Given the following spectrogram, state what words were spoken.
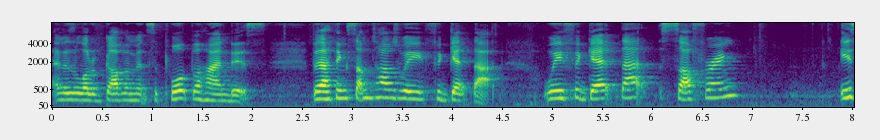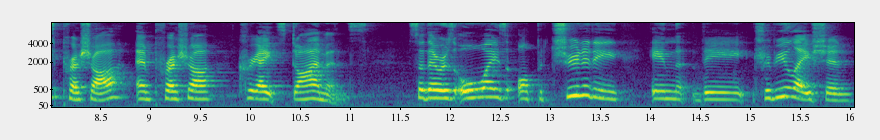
and there's a lot of government support behind this. But i think sometimes we forget that. We forget that suffering is pressure and pressure creates diamonds. So there is always opportunity in the tribulation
